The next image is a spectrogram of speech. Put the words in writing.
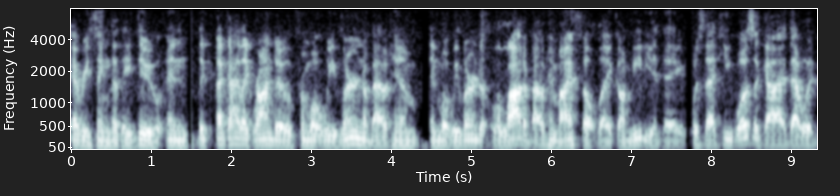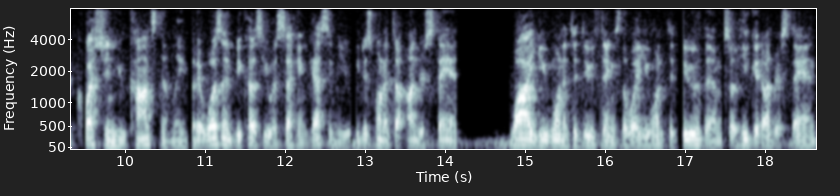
everything that they do. And the, a guy like Rondo, from what we learned about him and what we learned a lot about him, I felt like on media day was that he was a guy that would question you constantly, but it wasn't because he was second guessing you. He just wanted to understand why you wanted to do things the way you wanted to do them, so he could understand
